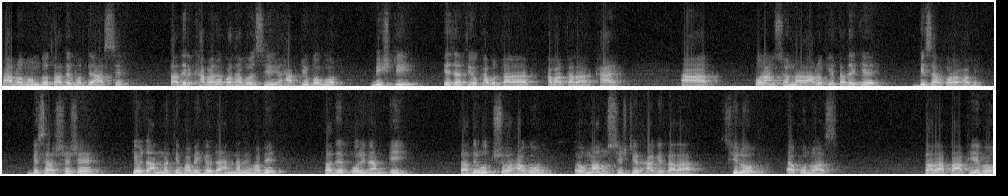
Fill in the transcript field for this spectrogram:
ভালো মন্দ তাদের মধ্যে আছে। তাদের খাবারের কথা বলছি, হাড্ডি গোবর, মিষ্টি, এ জাতীয় খাবার তারা খাবার তারা খায়। আর কোরআন সন্ন্যার আলোকে তাদেরকে বিচার করা হবে। বিচার শেষে কেউ জান্নাতি হবে, কেউ জাহান্নামি হবে, তাদের পরিণাম এই। তাদের উৎস আগুন এবং মানুষ সৃষ্টির আগে তারা ছিল এখনও আছে। তারা পাপি এবং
